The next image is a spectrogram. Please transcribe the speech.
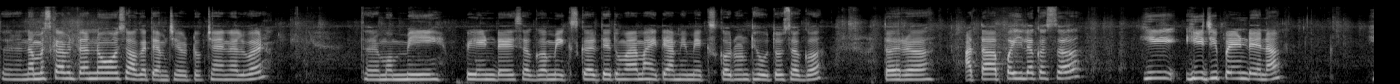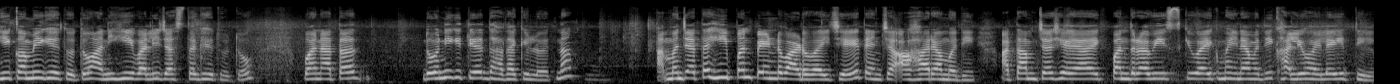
तर नमस्कार मित्रांनो स्वागत आहे आमच्या यूट्यूब चॅनलवर तर मम्मी पेंड आहे सगळं मिक्स करते. तुम्हाला माहिती आहे आम्ही मिक्स करून ठेवतो सगळं. तर आता पहिलं कसं ही ही जी पेंड आहे ना ही कमी घेत होतो आणि ही वाली जास्त घेत होतो. पण आता दोन्ही किती आहेत? दहा दहा किलो आहेत ना? म्हणजे आता ही पण पेंड वाढवायची आहे त्यांच्या आहारामध्ये. आता आमच्या शेळ्या एक पंधरा वीस किंवा एक महिन्यामध्ये खाली व्हायला येतील.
